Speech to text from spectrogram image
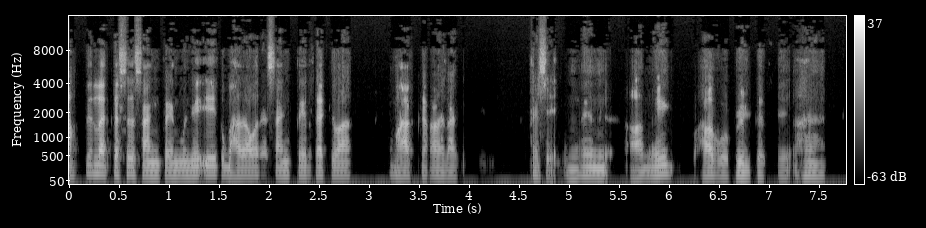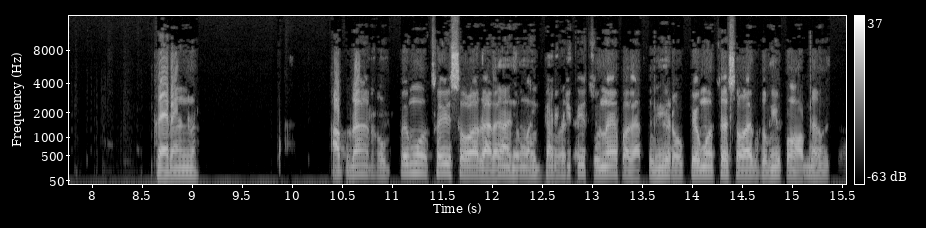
आपल्याला कसं सांगता येईल? म्हणजे एक भागावर सांगता येईल का किंवा भाग करावा लागेल? तसे. नाही, आम्ही भाग होतील त्याचे हा. कारण आपला रौप्य महोत्सवी सोहळा झाला. हा, किती जुनं आहे बघा. तुम्ही रौप्य महोत्सव सोहळा तुम्ही पण होता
